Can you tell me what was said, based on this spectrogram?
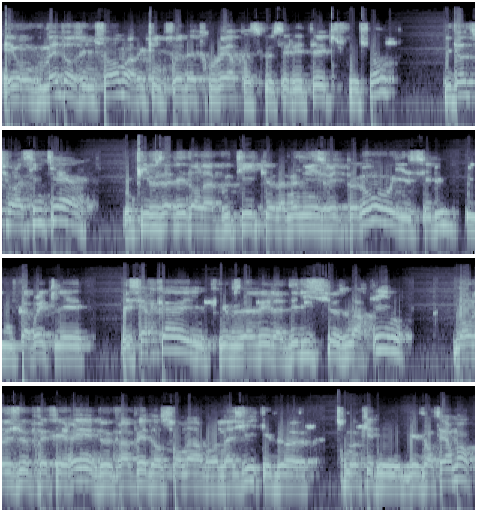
Et on vous met dans une chambre avec une fenêtre ouverte parce que c'est l'été qui fait chaud, qui donne sur un cimetière. Et puis vous allez dans la boutique, la menuiserie de Pelot, il- c'est lui qui fabrique les, cercueils. Et puis vous avez la délicieuse Martine, dont le jeu préféré est de grimper dans son arbre magique et de se moquer des, enterrements.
